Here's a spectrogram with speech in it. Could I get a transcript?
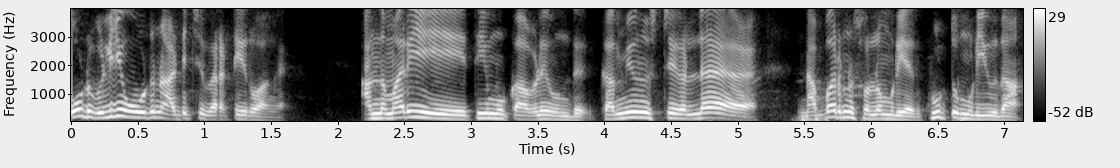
ஓடு வெளியே ஓடுன்னு அடித்து விரட்டிடுவாங்க அந்த மாதிரி திமுகவிலையும் உண்டு. கம்யூனிஸ்டுகளில் நபர்னு சொல்ல முடியாது. கூட்டு முடிவு தான்.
